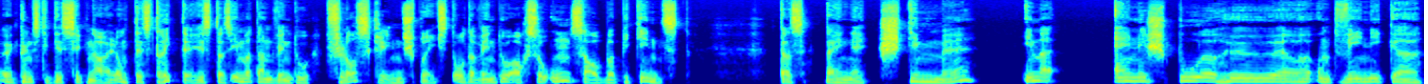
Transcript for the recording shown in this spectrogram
äh, günstiges Signal. Und das Dritte ist, dass immer dann, wenn du Floskeln sprichst oder wenn du auch so unsauber beginnst, dass deine Stimme immer eine Spur höher und weniger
